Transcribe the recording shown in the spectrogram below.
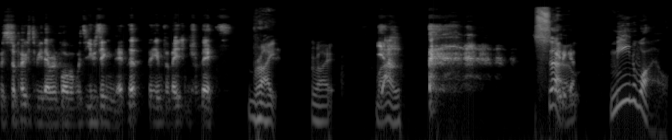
was supposed to be their informant was using the, the, the information from this. Right. Right. Yeah. Wow. So, we go. meanwhile,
